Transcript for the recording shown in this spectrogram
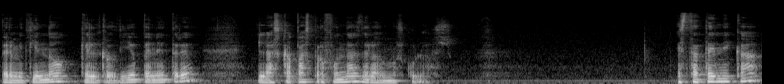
permitiendo que el rodillo penetre en las capas profundas de los músculos. Esta técnica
